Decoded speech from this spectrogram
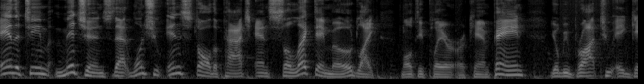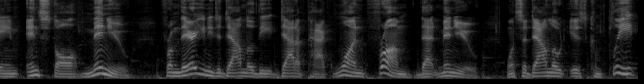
And the team mentions that once you install the patch and select a mode like multiplayer or campaign, you'll be brought to a game install menu. From there, you need to download the Data Pack 1 from that menu. Once the download is complete,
